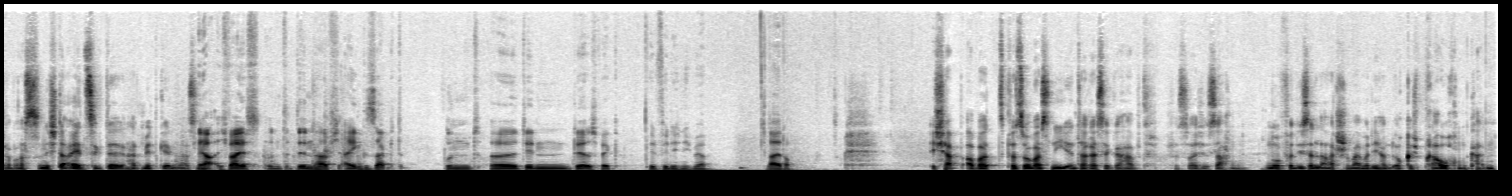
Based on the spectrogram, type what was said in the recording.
Da warst du nicht der Einzige, der den hat mitgehen lassen. Ja, ich weiß. Und den habe ich eingesackt und äh, den, der ist weg. Den finde ich nicht mehr. Leider. Ich habe aber für sowas nie Interesse gehabt, für solche Sachen. Nur für diese Latschen, weil man die halt wirklich brauchen kann.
